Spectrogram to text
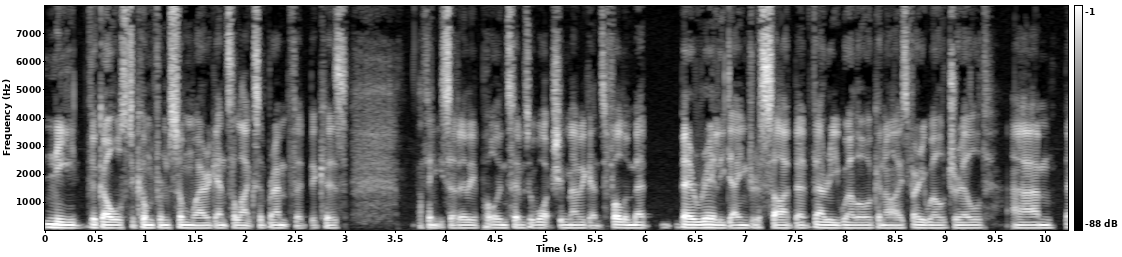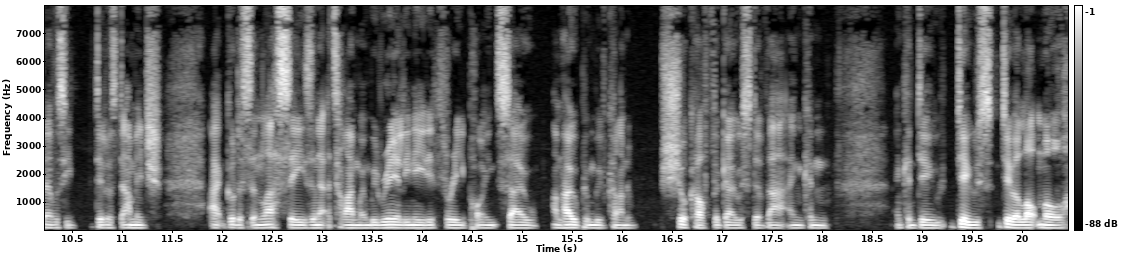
need the goals to come from somewhere against the likes of Brentford because I think you said earlier, Paul, in terms of watching them against Fulham, they're, they're a really dangerous side. They're very well organised, very well drilled. Um, they obviously did us damage at Goodison last season at a time when we really needed three points. So I'm hoping we've kind of shook off the ghost of that and can and can do do do a lot more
